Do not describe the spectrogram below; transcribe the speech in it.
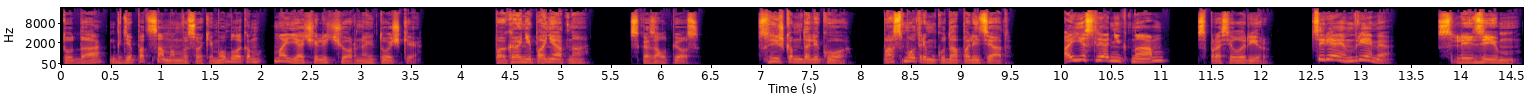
туда, где под самым высоким облаком маячили черные точки. «Пока непонятно», — сказал пес. «Слишком далеко. Посмотрим, куда полетят». «А если они к нам?» — спросил Рир. «Теряем время». «Следим»,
